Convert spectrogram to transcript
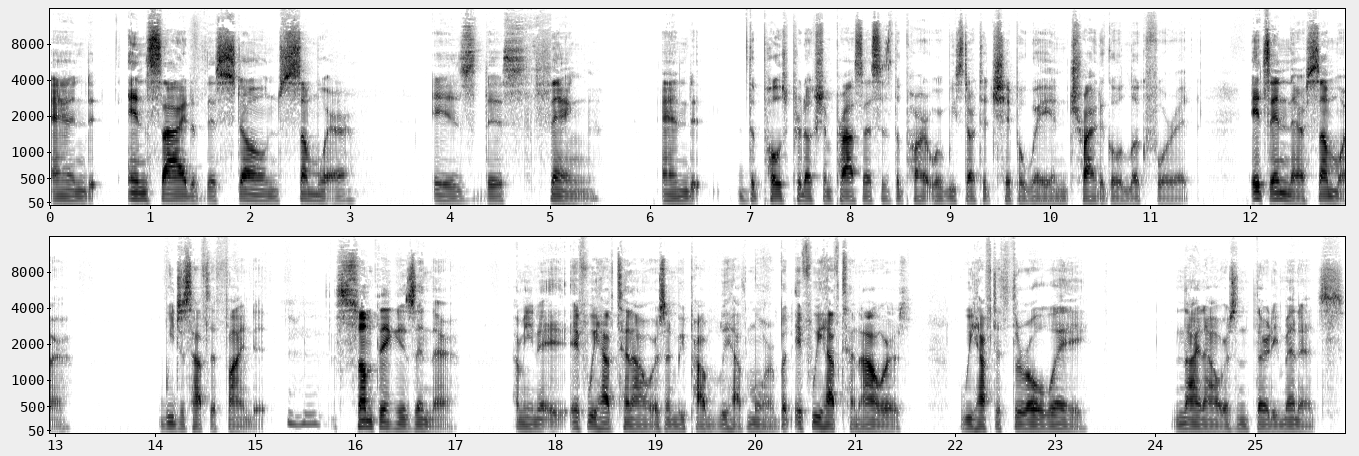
and inside of this stone somewhere is this thing and the post production process is the part where we start to chip away and try to go look for it. It's in there somewhere. We just have to find it. Mm-hmm. Something is in there. I mean, if we have 10 hours, and we probably have more, but if we have 10 hours, we have to throw away nine hours and 30 minutes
